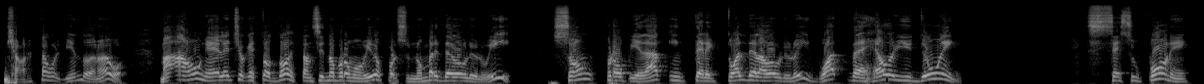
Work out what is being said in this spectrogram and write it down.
Y ahora está volviendo de nuevo. Más aún es el hecho que estos dos están siendo promovidos por sus nombres de WWE. Son propiedad intelectual de la WWE. What the hell are you doing? Se supone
